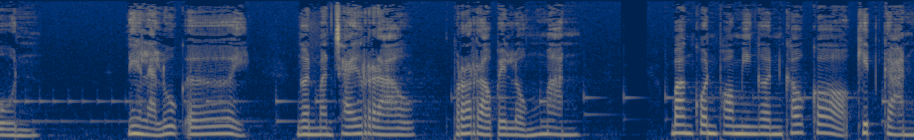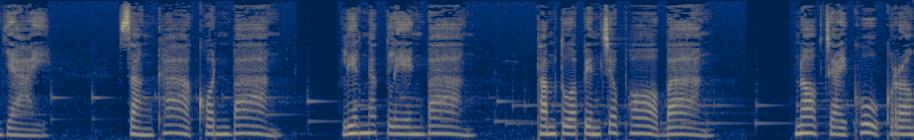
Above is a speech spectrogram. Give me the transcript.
อุ่น นี่แหละลูกเอ้ย เงินมันใช้เรา เพราะเราไปหลงมัน บางคนพอมีเงินเขาก็คิดการใหญ่ สั่งฆ่าคนบ้าง เลี้ยงนักเลงบ้างทำตัวเป็นเจ้าพ่อบ้าง นอกใจคู่ครอง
